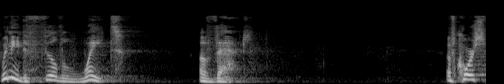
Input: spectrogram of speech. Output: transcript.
we need to feel the weight of that. Of course,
